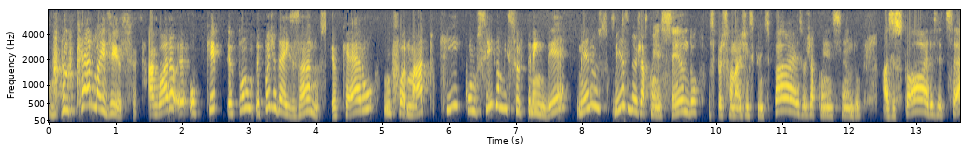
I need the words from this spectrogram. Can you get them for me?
Eu não quero mais isso. Agora, o que eu tô depois de 10 anos, eu quero um formato que consiga me surpreender, menos mesmo eu já conhecendo os personagens principais, eu já conhecendo as histórias, etc.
